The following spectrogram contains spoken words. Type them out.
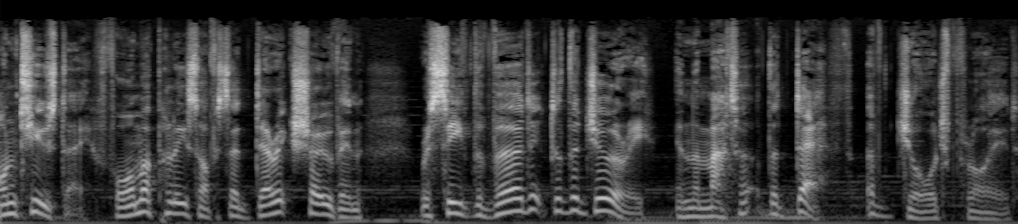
On Tuesday, former police officer Derek Chauvin received the verdict of the jury in the matter of the death of George Floyd.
